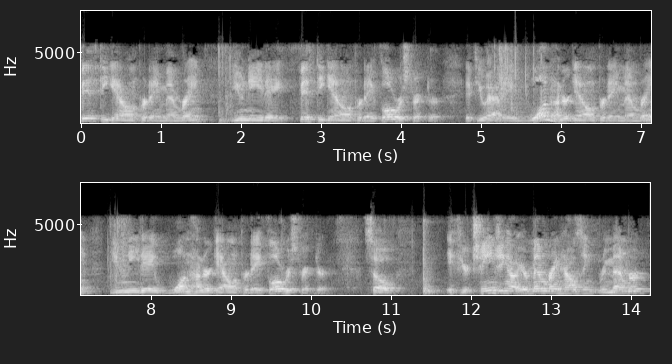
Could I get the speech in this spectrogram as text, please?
50 gallon per day membrane, you need a 50 gallon per day flow restrictor. If you have a 100 gallon per day membrane, you need a 100 gallon per day flow restrictor. So if you're changing out your membrane housing, remember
